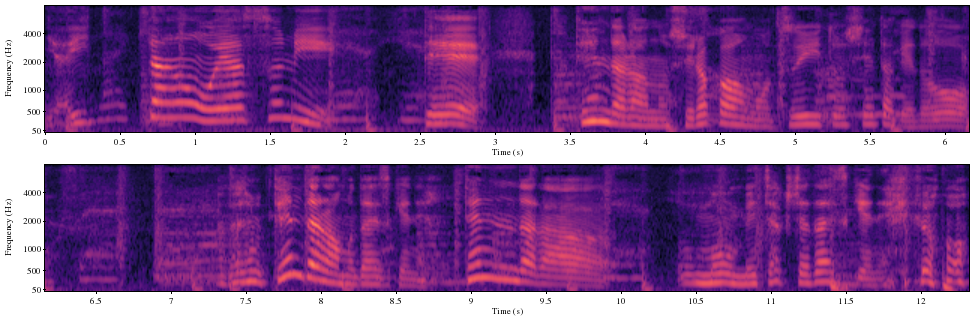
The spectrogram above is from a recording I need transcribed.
いや一旦お休みってテンダラーの白川もツイートしてたけど私もテンダラーも大好きやねん。テンダラーもうめちゃくちゃ大好きやねんけど。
